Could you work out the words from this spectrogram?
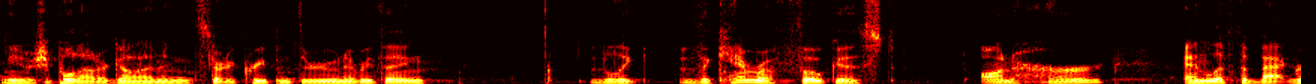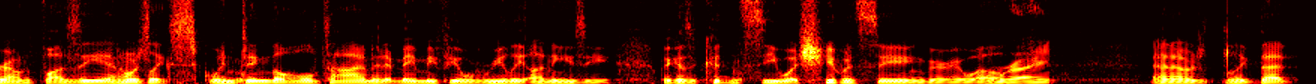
you know she pulled out her gun and started creeping through and everything like the camera focused on her and left the background fuzzy and I was like squinting the whole time and it made me feel really uneasy because I couldn't see what she was seeing very well. Right. And I was like that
